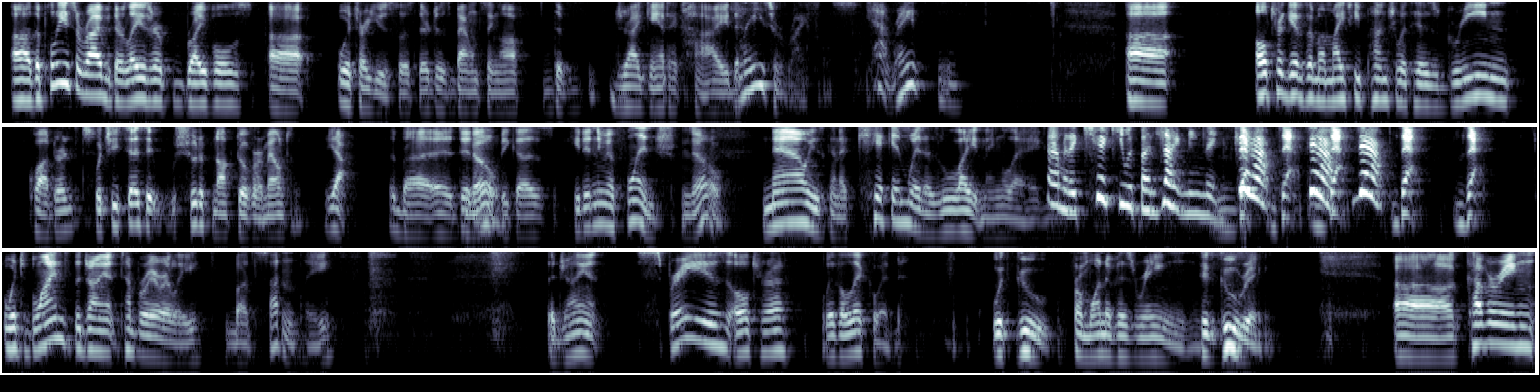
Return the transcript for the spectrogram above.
uh, the police arrive with their laser rifles, uh, which are useless. They're just bouncing off the gigantic hide. Laser rifles. Yeah, right. Uh, Ultra gives him a mighty punch with his green quadrant. Which he says it should have knocked over a mountain. Yeah, but it didn't No. because he didn't even flinch. No. Now he's gonna kick him with his lightning leg. I'm gonna kick you with my lightning leg. Zap, zap, zap, zap, zap. zap, zap, which blinds the giant temporarily, but suddenly the giant sprays Ultra with a liquid With goo. from one of his rings. His goo ring. uh, covering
